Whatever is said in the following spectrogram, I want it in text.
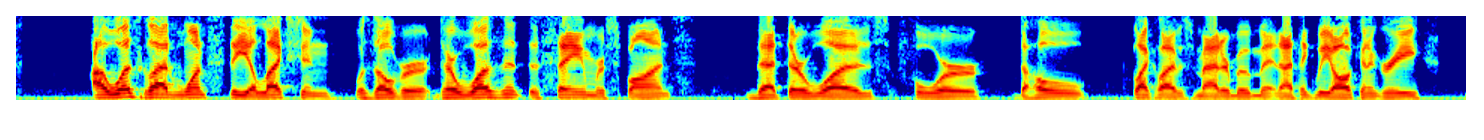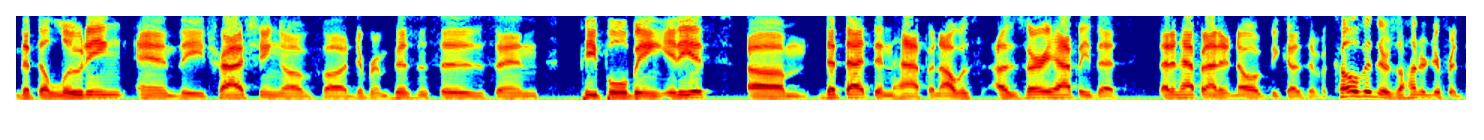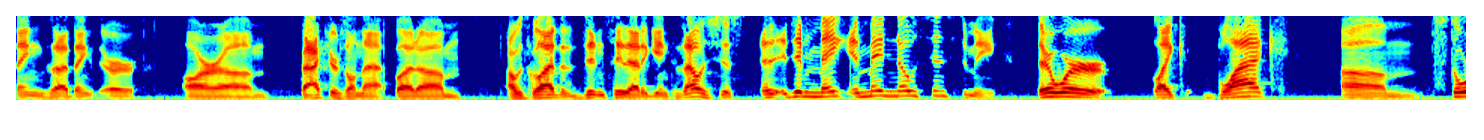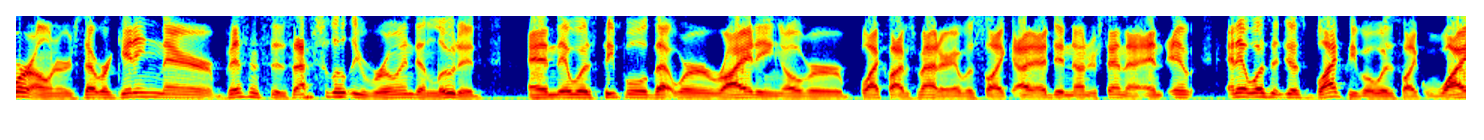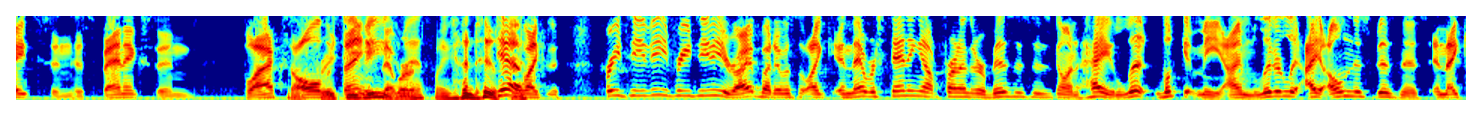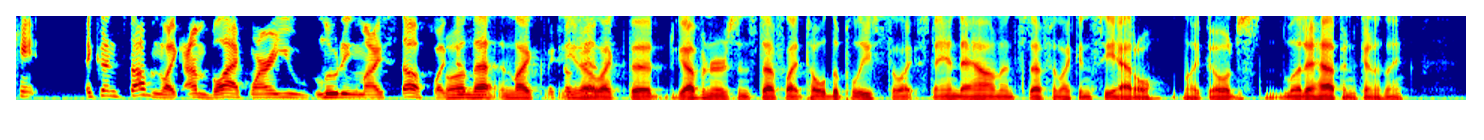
I was glad once the election was over, there wasn't the same response that there was for the whole Black Lives Matter movement, and I think we all can agree that the looting and the trashing of uh, different businesses and people being idiots um, that that didn't happen. I was I was very happy that that didn't happen. I didn't know it because of a COVID. There's a hundred different things that I think are are um, factors on that, but um, I was glad that I didn't see that again because that was just it, it didn't make it made no sense to me. There were like black um, store owners that were getting their businesses absolutely ruined and looted. And it was people that were rioting over Black Lives Matter. It was like I, I didn't understand that, and it, and it wasn't just black people. It was like whites and Hispanics and blacks, all the same TVs, that were man. What are you gonna do? yeah, man? like free TV, free TV, right? But it was like, and they were standing out front of their businesses, going, "Hey, lit, look at me! I'm literally, I own this business," and they can't, they couldn't stop them. Like, I'm black. Why are you looting my stuff? Like, well, that and like you no know, sense. like the governors and stuff, like told the police to like stand down and stuff, like in Seattle, like oh, just let it happen, kind of thing.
